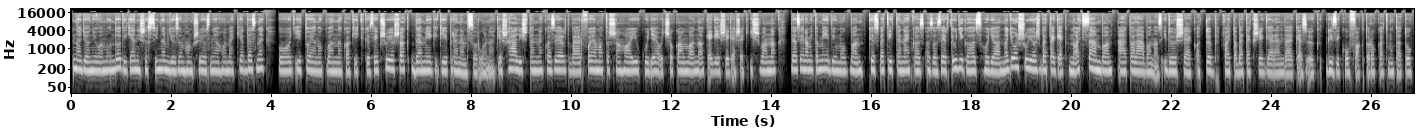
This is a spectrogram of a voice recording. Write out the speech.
Nagyon jól mondod, igen, és azt így nem győzöm hangsúlyozni, ahol megkérdeznek, hogy itt olyanok vannak, akik középsúlyosak, de még gépre nem szorulnak. És hál' Istennek azért, bár folyamatosan halljuk ugye, hogy sokan vannak, egészségesek is vannak, de azért amit a médiumokban közvetítenek, az, az azért úgy igaz, hogy a nagyon súlyos betegek nagy számban, általában az idősek, a több fajta betegséggel rendelkezők, rizikófaktorokat mutatók,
